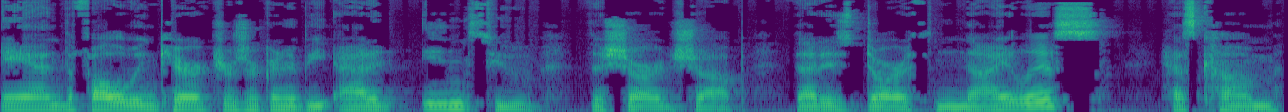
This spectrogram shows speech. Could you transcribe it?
and the following characters are going to be added into the Shard Shop. That is Darth Nihilus has come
